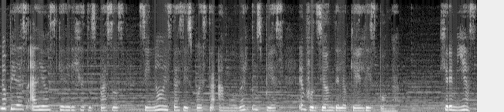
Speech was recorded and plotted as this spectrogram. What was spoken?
No pidas a Dios que dirija tus pasos si no estás dispuesta a mover tus pies en función de lo que Él disponga. Jeremías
